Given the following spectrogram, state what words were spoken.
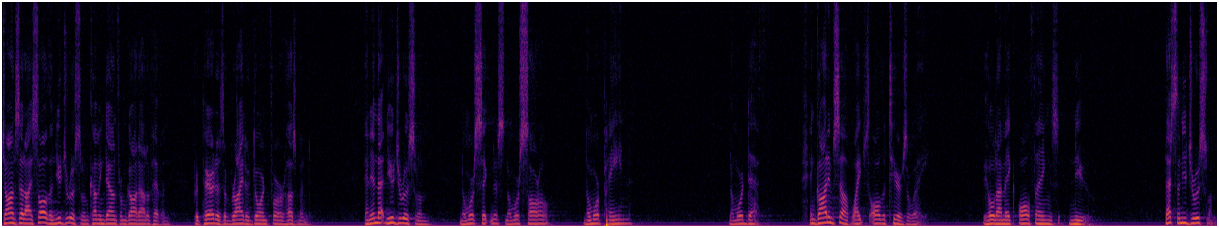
John said, I saw the new Jerusalem coming down from God out of heaven, prepared as a bride adorned for her husband. And in that New Jerusalem, no more sickness, no more sorrow, no more pain, no more death. And God Himself wipes all the tears away. Behold, I make all things new. That's the New Jerusalem.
